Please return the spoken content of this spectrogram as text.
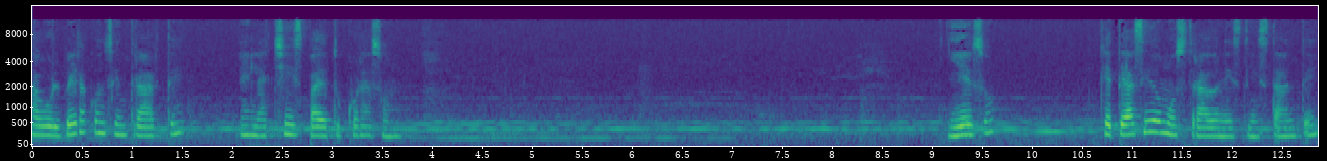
A volver a concentrarte en la chispa de tu corazón. Y eso que te ha sido mostrado en este instante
